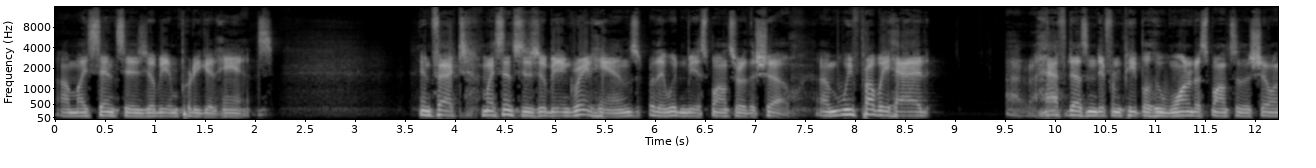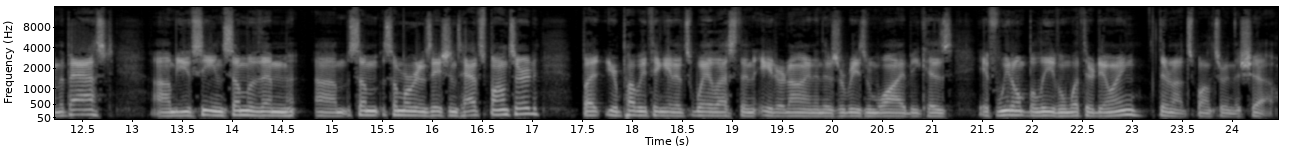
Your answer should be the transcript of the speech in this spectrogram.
Uh, my sense is you'll be in pretty good hands. In fact, my sense is you'll be in great hands, or they wouldn't be a sponsor of the show. Um, we've probably had I don't know, half a dozen different people who wanted to sponsor the show in the past. Um, you've seen some of them, um, some some organizations have sponsored, but you're probably thinking it's way less than eight or nine, and there's a reason why. Because if we don't believe in what they're doing, they're not sponsoring the show.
